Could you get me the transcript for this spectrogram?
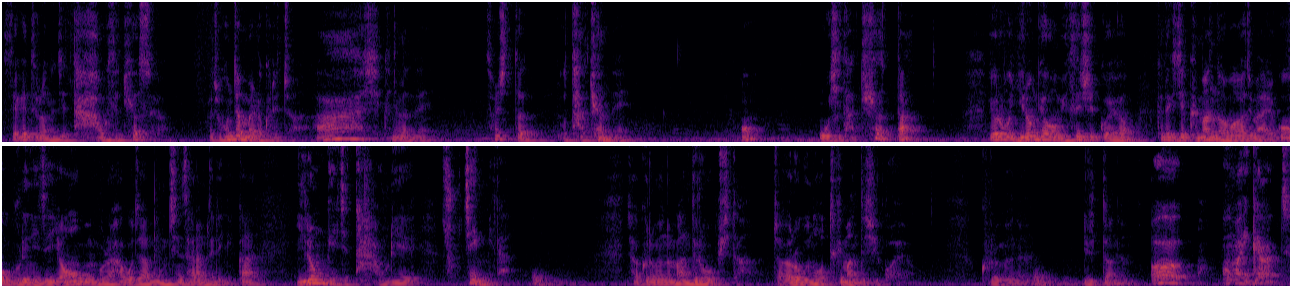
세게 틀었는지 다 옷에 튀었어요. 그래서 혼잣말로 그랬죠. 아씨 큰일 났네. 손 씻다 옷 다 튀었네. 어? 옷이 다 튀었다? 여러분 이런 경험 있으실 거예요. 근데 이제 그만 넘어가지 말고 우린 이제 영어 공부를 하고자 뭉친 사람들이니까 이런 게 이제 다 우리의 숙제입니다. 자 그러면은 만들어 봅시다. 자 여러분은 어떻게 만드실 거예요? 그러면은 일단은 어, oh my god,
